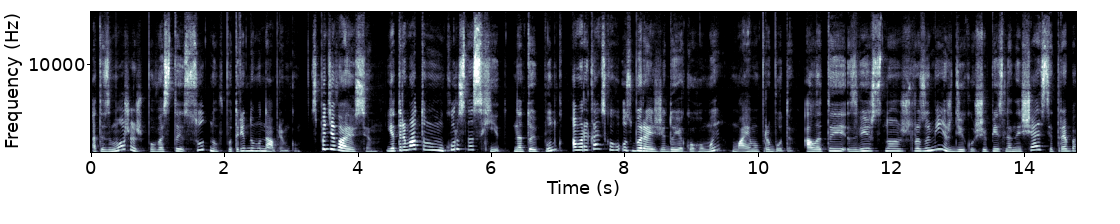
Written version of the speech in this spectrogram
А ти зможеш повести судно в потрібному напрямку? Сподіваюся, я триматиму курс на схід, на той пункт американського узбережжя, до якого ми маємо прибути. Але ти, звісно ж, розумієш, Діку, що після нещастя треба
